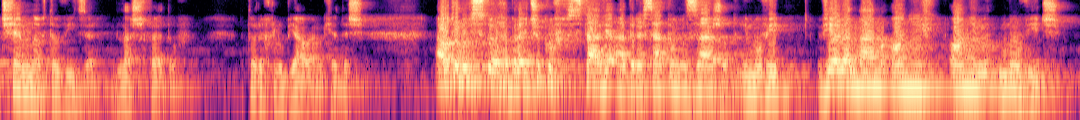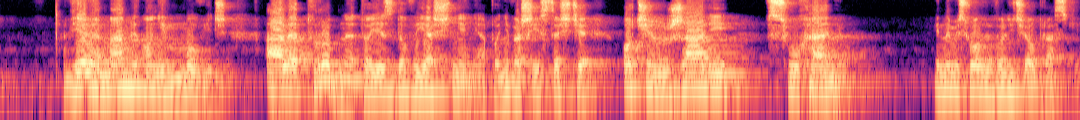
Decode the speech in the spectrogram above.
Ciemno w to widzę dla Szwedów, których lubiałem kiedyś. Autor listu Hebrajczyków stawia adresatom zarzut i mówi: Wiele mam o, nich, o nim mówić, wiele mamy o nim mówić, ale trudne to jest do wyjaśnienia, ponieważ jesteście ociężali w słuchaniu. Innymi słowy, wolicie obrazki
